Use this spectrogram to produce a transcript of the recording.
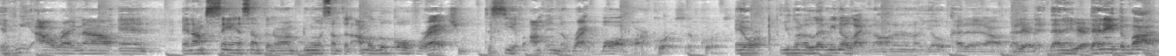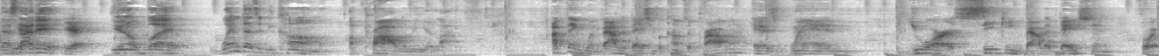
If we out right now and and I'm saying something or I'm doing something, I'm gonna look over at you to see if I'm in the right ballpark. Of course, of course. And, or you're gonna let me know, like, no, no, no, no, yo, cut it out. That, yeah. that, that ain't yeah. that ain't the vibe. That's yeah. not it. Yeah. You know, but when does it become a problem in your life? I think when validation becomes a problem is when you are seeking validation for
